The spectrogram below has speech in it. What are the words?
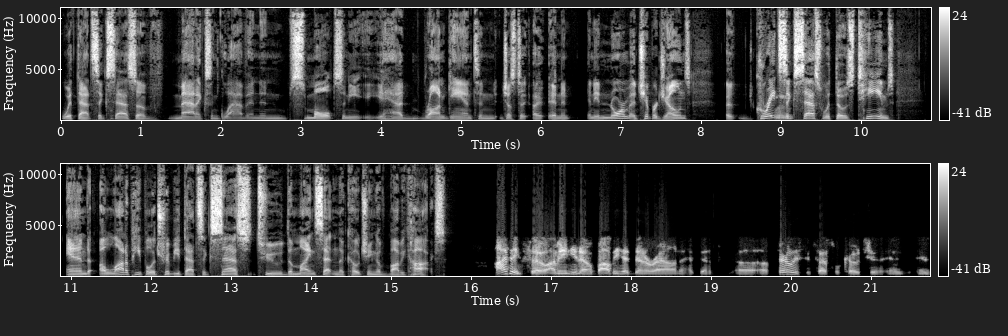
with that success of Maddux and Glavine and Smoltz and you, had Ron Gant and just a, a, an, an enormous Chipper Jones, great mm. success with those teams. And a lot of people attribute that success to the mindset and the coaching of Bobby Cox. I think so. I mean, you know, Bobby had been around and had been a fairly successful coach in, in, in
